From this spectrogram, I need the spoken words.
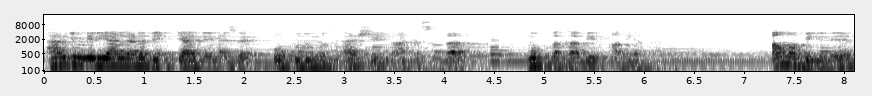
Her gün bir yerlerde denk geldiğimiz ve okuduğumuz her şiirin arkasında mutlaka bir anı yatar. Ama bilinir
